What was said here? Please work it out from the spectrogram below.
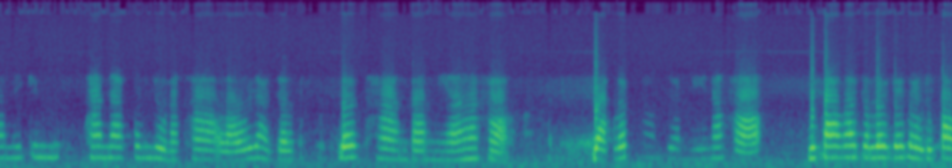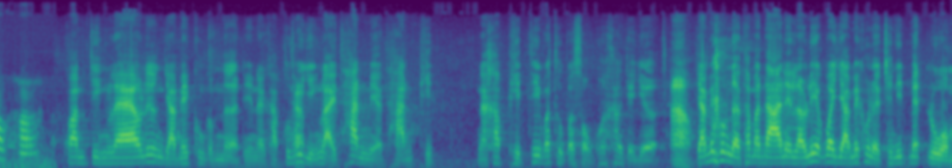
อนนี้กินทานยาคุมอยู่นะคะ แล้วอยากจะเลิกทานตอนเนี้ยค่ะ อยากเลิกทานเดือนนี้นะคะไม่ทราบว่าจะเลิกได้เลยหรือเปล่าคะความจริงแล้วเรื่องยาเม็ดคุมกำเนิดนี่นะครับคุณครับผู้หญิงหลายท่านเนี่ยทานผิดนะครับผิดที่วัตถุประสงค์ค่อนข้างจะเยอะ อ้าวยาเม็ดคุมกำเนิดธรรมดาเนี่ยเราเรียกว่ายาเม็ดคุมกำเนิดชนิดเม็ดรวม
